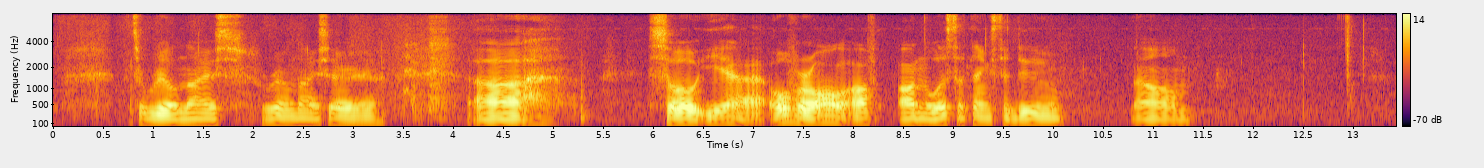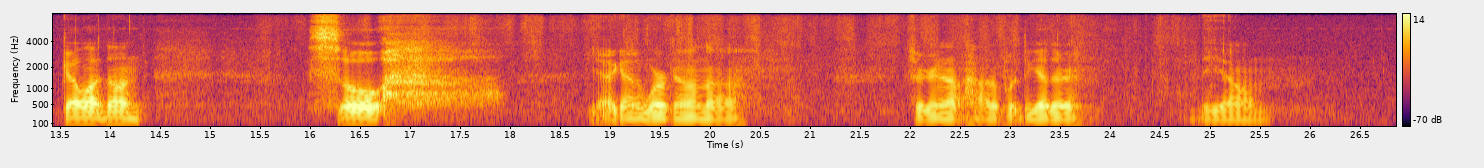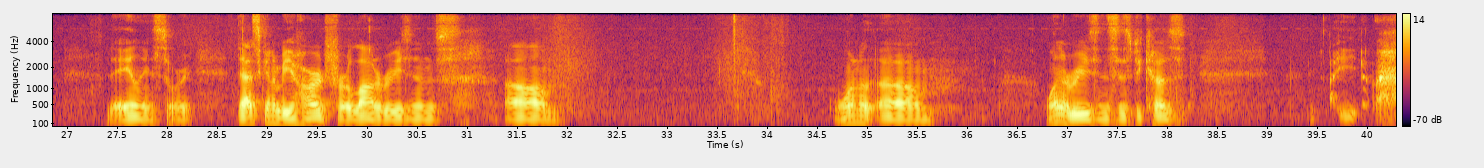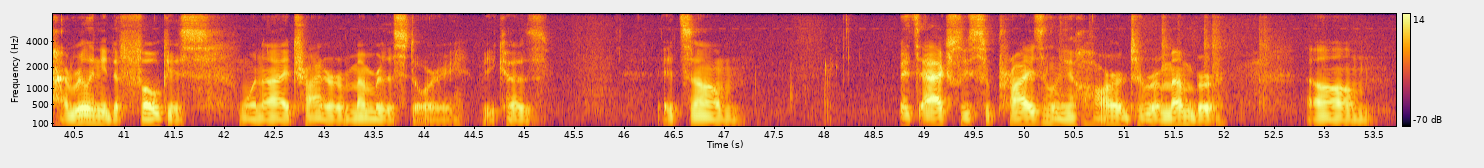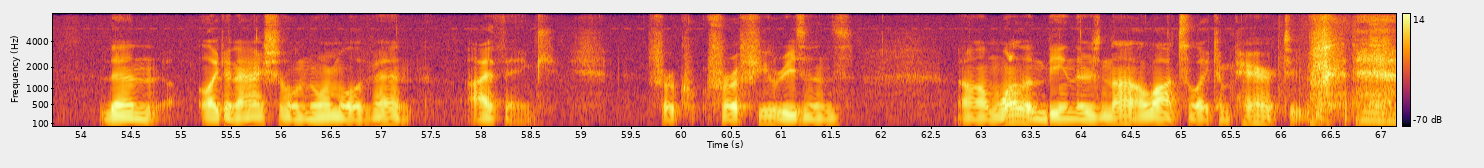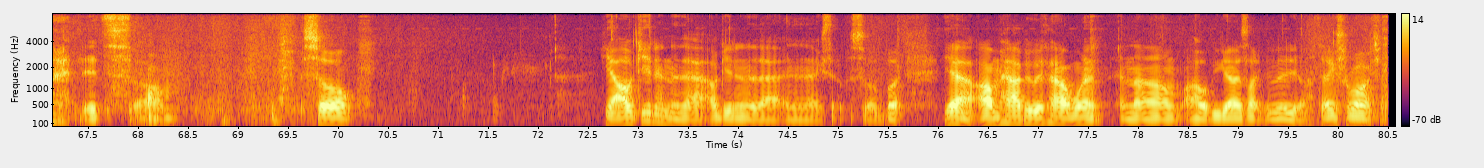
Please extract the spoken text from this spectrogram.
it's a real nice, real nice area. Uh, so yeah, overall, off on the list of things to do, um, got a lot done. So yeah, I got to work on uh, figuring out how to put together the um, the alien story. That's gonna be hard for a lot of reasons. Um, one of um, one of the reasons is because I, I really need to focus when I try to remember the story because it's um it's actually surprisingly hard to remember um, than like an actual normal event. I think for for a few reasons. Um, one of them being there's not a lot to like compare it to. it's um, so yeah, I'll get into that. I'll get into that in the next episode. But yeah, I'm happy with how it went, and um, I hope you guys like the video. Thanks for watching.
